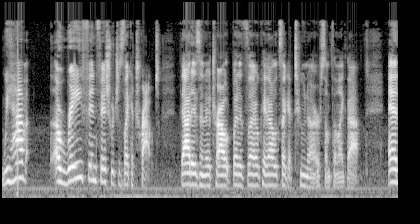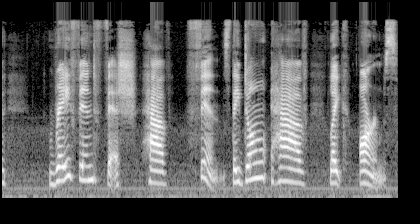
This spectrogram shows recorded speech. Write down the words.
We have a ray fin fish, which is like a trout. That isn't a trout, but it's like, okay, that looks like a tuna or something like that. And ray finned fish have fins. They don't have like arms.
